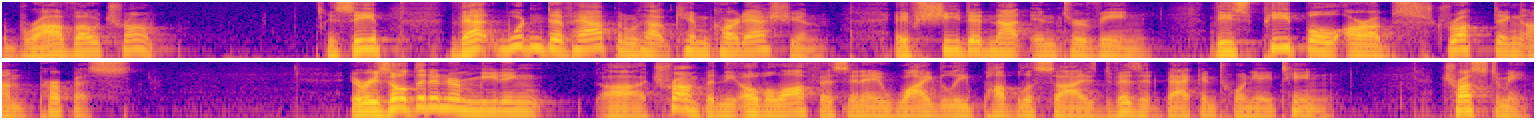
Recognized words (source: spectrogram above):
Bravo, Trump. You see, that wouldn't have happened without Kim Kardashian if she did not intervene. These people are obstructing on purpose. It resulted in her meeting uh, Trump in the Oval Office in a widely publicized visit back in 2018. Trust me,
